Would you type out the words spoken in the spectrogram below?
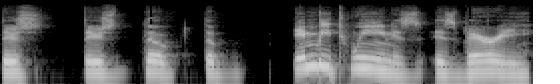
there's there's the the in between is is very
